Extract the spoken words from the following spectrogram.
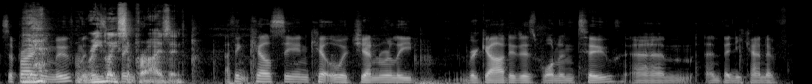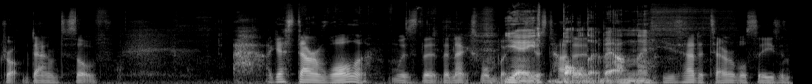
surprising Yeah, movements. I Really think- surprising. I think Kelce and Kittle were generally regarded as one and two, um, and then you kind of drop down to sort of. I guess Darren Waller was the, the next one, but Yeah, he's he's just had bottled a, it a bit, hasn't he? he's had a terrible season,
